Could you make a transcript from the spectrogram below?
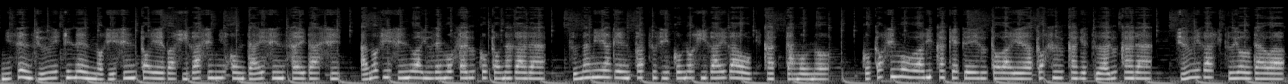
2011年の地震といえば東日本大震災だし、あの地震は揺れもさることながら、津波や原発事故の被害が大きかったもの。今年も終わりかけているとはいえあと数ヶ月あるから、注意が必要だわ。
